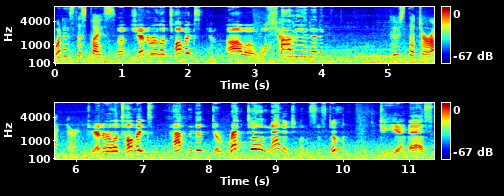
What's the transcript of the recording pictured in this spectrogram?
What is this place? The General Atomics. Our wa- Sure. come in and Who's the director? General Atomics' patented Director Management System, DMS,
